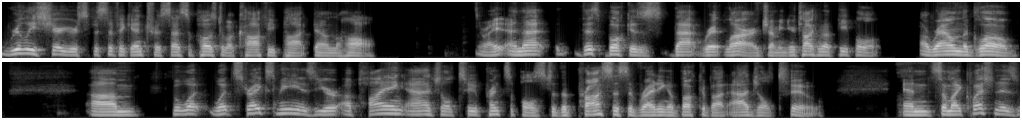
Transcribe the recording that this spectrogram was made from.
really share your specific interests as opposed to a coffee pot down the hall. Right. And that this book is that writ large. I mean, you're talking about people around the globe. Um, but what, what strikes me is you're applying Agile 2 principles to the process of writing a book about Agile 2. And so my question is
